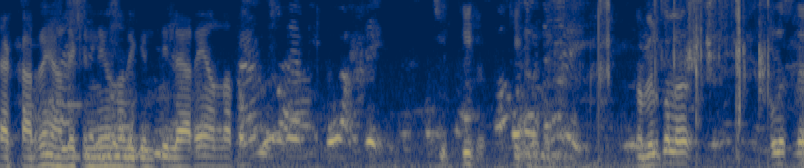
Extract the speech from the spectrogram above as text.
ਚੈੱਕ ਕਰ ਰਹੇ ਹਾਂ ਹਾਲੇ ਕਿੰਨੇ ਉਹਨਾਂ ਦੀ ਗਿਣਤੀ ਲੈ ਰਹੇ ਹਾਂ ਉਹਨਾਂ ਤੋਂ। ਠੀਕ ਹੈ ਠੀਕ ਹੈ। ਤਾਂ ਬਿਲਕੁਲ ਪੁਲਿਸ ਦੇ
